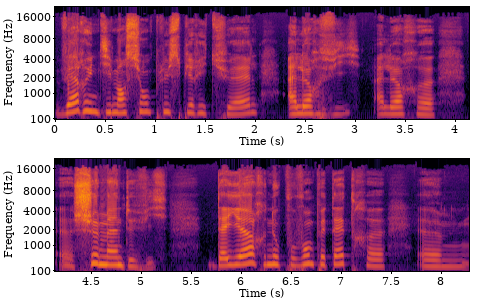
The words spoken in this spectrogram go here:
vers une dimension plus spirituelle à leur vie, à leur euh, euh, chemin de vie. D'ailleurs, nous pouvons peut-être euh,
